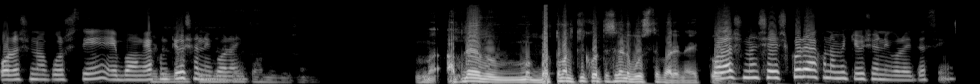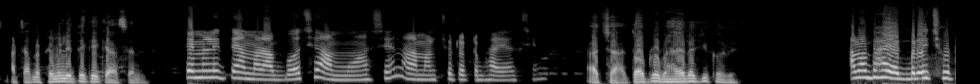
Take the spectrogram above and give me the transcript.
পড়াশোনা করছি এবং এখন টিউশনি করাই। আপনি বর্তমান কি করতেছিলেন বুঝতে পারি না একটু। পড়াশোনা শেষ করে এখন আমি টিউশনি করাইতেছি। আচ্ছা আপনার ফ্যামিলিতে কে কে আছেন? ফ্যামিলিতে আমার আব্বু আছে আম্মু আছেন আর আমার ছোট একটা ভাই আছে। আচ্ছা তো আপনার ভাইয়েরা কি করে? আমার ভাই একবারেই ছোট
